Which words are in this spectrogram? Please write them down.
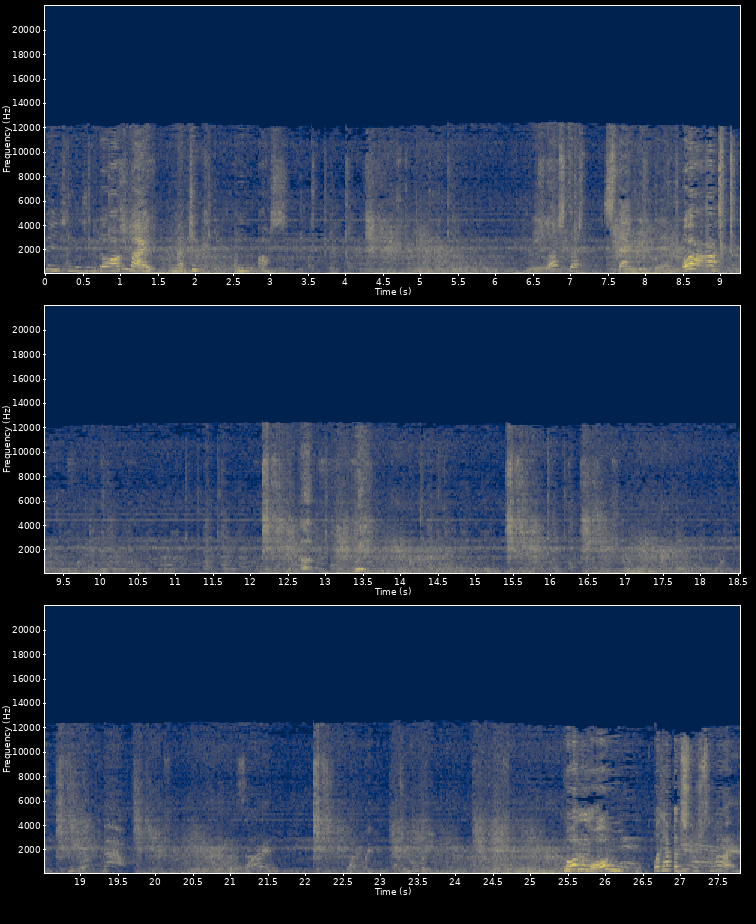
He's using dark magic magic on us. Neela's just standing there. Ah! Neela, Sorry. What are you doing? Oh no! What happens to Sly?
